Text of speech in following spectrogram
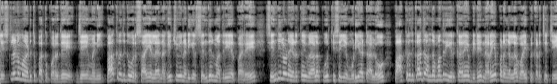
லிஸ்ட்ல நம்ம அடுத்து பார்க்க போறது ஜெயமணி. பாக்குறதுக்கு ஒரு சாயல்ல நகைச்சுவை நடிகர் செந்தில் மாதிரியே இருப்பாரு. செந்திலோட இடத்தை இவரால பூர்த்தி செய்ய முடியாட்டாலோ பாக்குறதுக்காவது அந்த மாதிரி இருக்காரே அப்படின்னு நிறைய படங்கள்ல வாய்ப்பு கிடைச்சிச்சு.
